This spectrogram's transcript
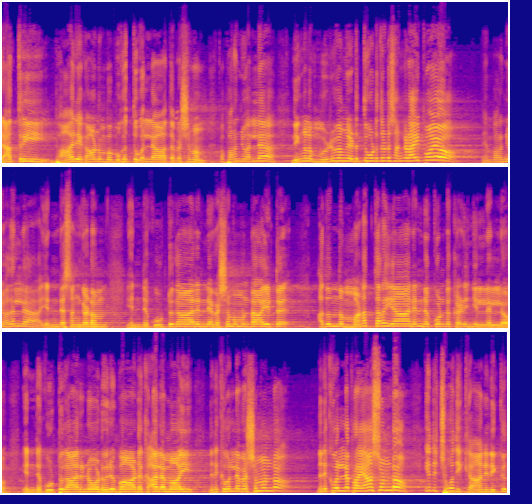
രാത്രി ഭാര്യ കാണുമ്പോൾ മുഖത്ത് വല്ലാത്ത വിഷമം. അപ്പം പറഞ്ഞു അല്ല നിങ്ങൾ മുഴുവൻ എടുത്തു കൊടുത്തിട്ട് സങ്കടമായിപ്പോയോ ഞാൻ പറഞ്ഞു അതല്ല എന്റെ സങ്കടം എന്റെ കൂട്ടുകാരന്റെ വിഷമമുണ്ടായിട്ട് അതൊന്ന് മണത്തറിയാൻ എന്നെ കൊണ്ട് കഴിഞ്ഞില്ലല്ലോ. എന്റെ കൂട്ടുകാരനോട് ഒരുപാട് കാലമായി നിനക്ക് വല്ല വിഷമുണ്ടോ നിനക്ക് വല്ല പ്രയാസമുണ്ടോ? ഇത് ചോദിക്കാൻ എനിക്ക്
